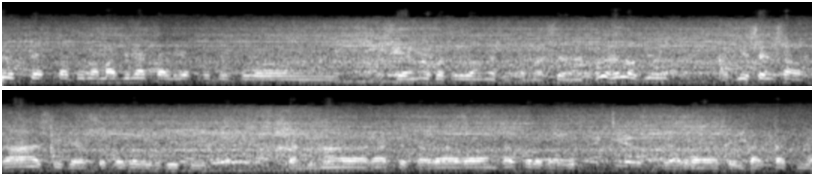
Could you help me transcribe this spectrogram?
és que ha estat una màquina que li ha fotut un... Això ja no t'ha trobat més informació. Aquí, aquí sense el gas i que suposa que és típic. Caminada de gas que s'haurà aguantat, però que hi haurà contactat amb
